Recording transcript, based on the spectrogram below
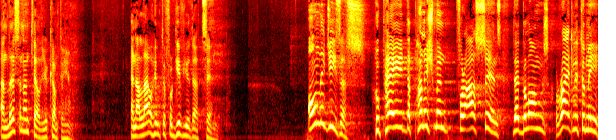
And listen until you come to Him and allow Him to forgive you that sin. Only Jesus, who paid the punishment for our sins that belongs rightly to me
